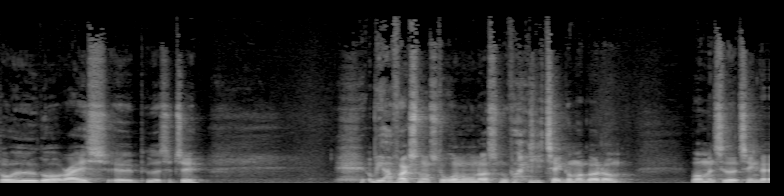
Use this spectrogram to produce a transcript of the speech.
både Ødegaard og Rice øh, byder sig til. Og vi har faktisk nogle store nogen også, nu hvor jeg lige tænker mig godt om. Hvor man sidder og tænker,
